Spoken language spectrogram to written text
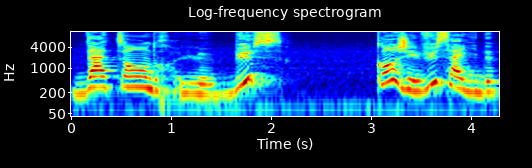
d'attendre le bus quand j'ai vu Saïd.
